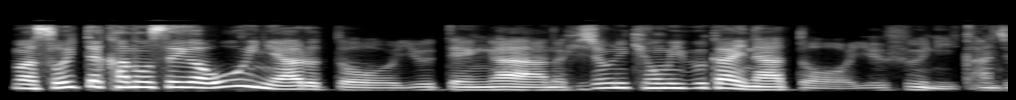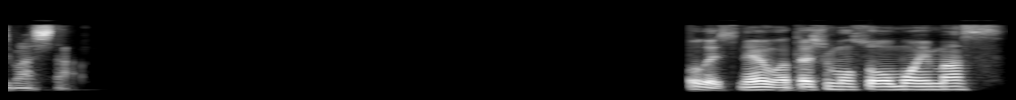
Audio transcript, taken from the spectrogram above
まあ、そういった可能性が大いにあるという点があの非常に興味深いなというふうに感じました。そうですね、私もそう思います。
